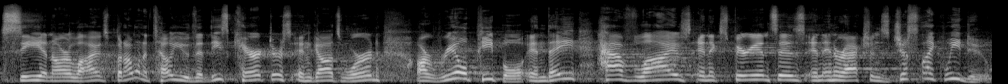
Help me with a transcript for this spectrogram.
see in our lives, but I want to tell you that these characters in God's Word are real people and they have lives and experiences and interactions just like we do.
